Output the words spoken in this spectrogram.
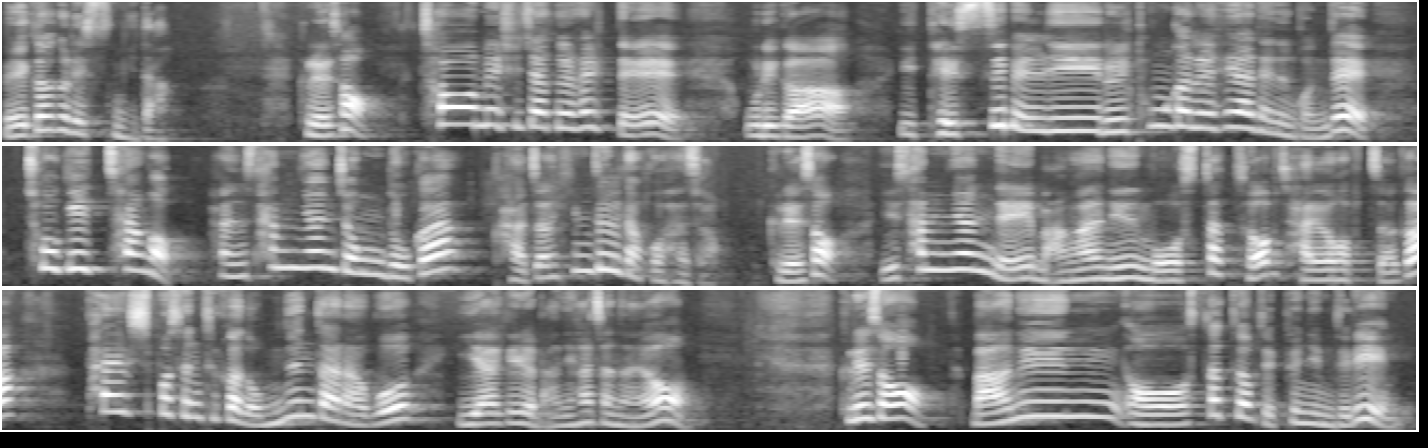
매각을 했습니다. 그래서 처음에 시작을 할 때 우리가 이 데스밸리를 통과를 해야 되는 건데 초기 창업 한 3년 정도가 가장 힘들다고 하죠. 그래서 이 3년 내에 망하는 뭐 스타트업 자영업자가 80%가 넘는다라고 이야기를 많이 하잖아요. 그래서 많은 어, 스타트업 대표님들이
